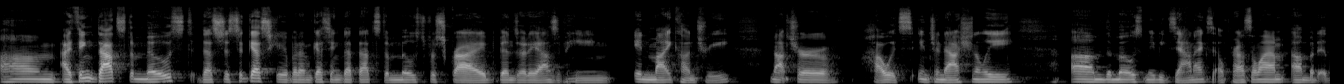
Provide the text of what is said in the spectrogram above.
Um, I think that's the most. That's just a guess here, but I'm guessing that that's the most prescribed benzodiazepine in my country. Not sure how it's internationally. Um, the most maybe Xanax, Alprazolam, um, but it,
